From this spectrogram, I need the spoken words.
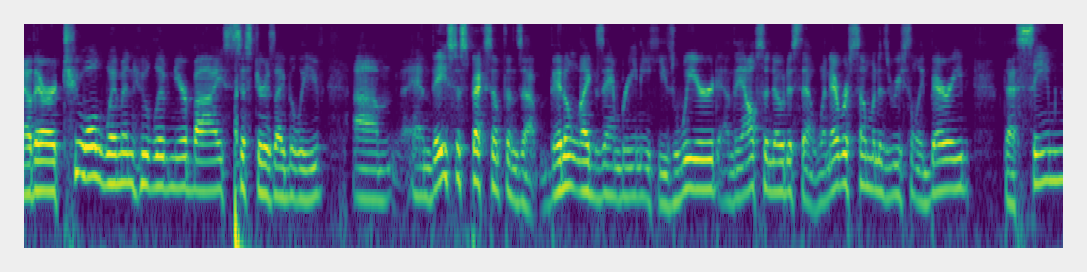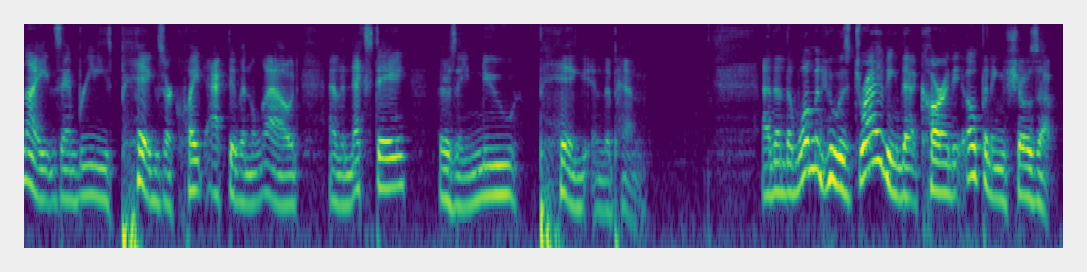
Now, there are two old women who live nearby, sisters, I believe, um, and they suspect something's up. They don't like Zambrini, he's weird, and they also notice that whenever someone is recently buried, that same night, Zambrini's pigs are quite active and loud, and the next day, there's a new pig in the pen. And then the woman who was driving that car in the opening shows up.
